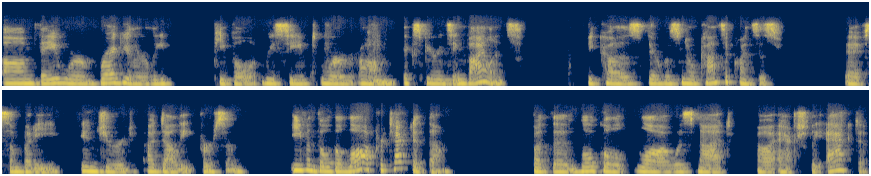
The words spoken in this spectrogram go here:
Um, they were regularly, people received, were um, experiencing violence because there was no consequences if somebody injured a Dalit person, even though the law protected them. But the local law was not uh, actually active.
